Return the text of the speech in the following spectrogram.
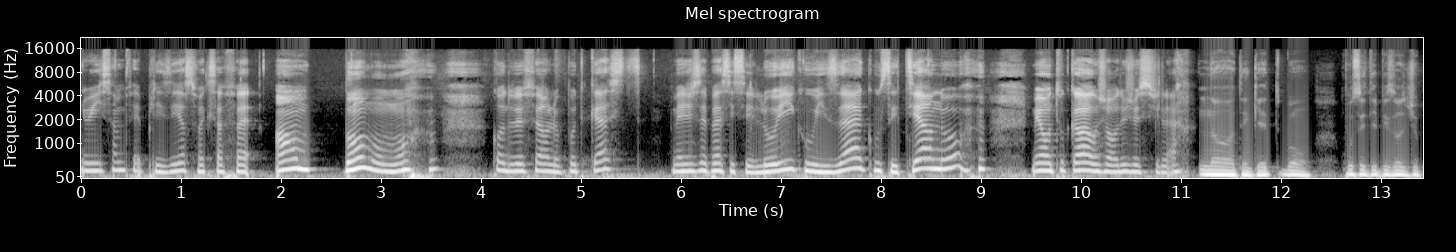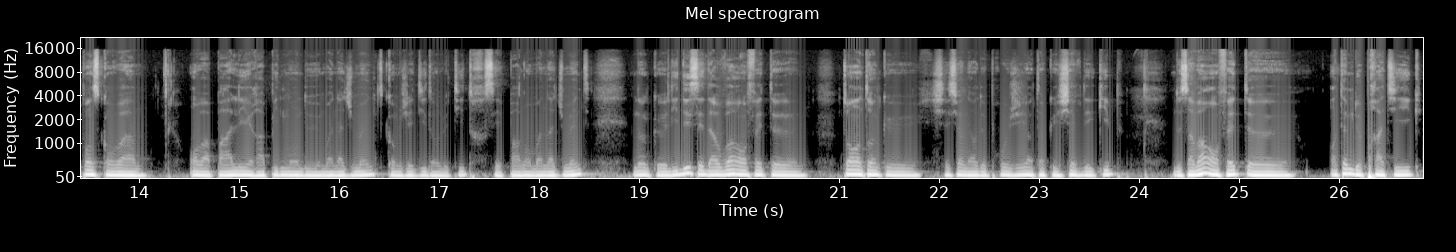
Oui, ça me fait plaisir. C'est vrai que ça fait un bon moment qu'on devait faire le podcast. Mais je ne sais pas si c'est Loïc ou Isaac ou c'est Tierno. Mais en tout cas, aujourd'hui, je suis là. Non, t'inquiète. Bon, pour cet épisode, je pense qu'on va, on va parler rapidement de management. Comme j'ai dit dans le titre, c'est Parlons Management. Donc, euh, l'idée, c'est d'avoir, en fait, euh, toi, en tant que gestionnaire de projet, en tant que chef d'équipe, de savoir, en fait, euh, en termes de pratique,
